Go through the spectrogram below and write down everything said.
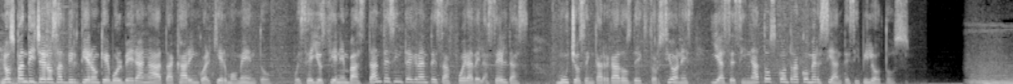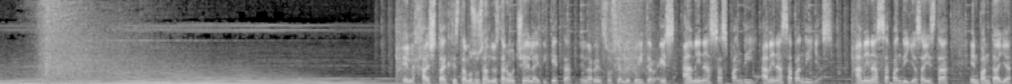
Los pandilleros advirtieron que volverán a atacar en cualquier momento, pues ellos tienen bastantes integrantes afuera de las celdas, muchos encargados de extorsiones y asesinatos contra comerciantes y pilotos. El hashtag que estamos usando esta noche, la etiqueta en la red social de Twitter es amenazas pandillas, amenaza pandillas, amenaza pandillas, ahí está en pantalla.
